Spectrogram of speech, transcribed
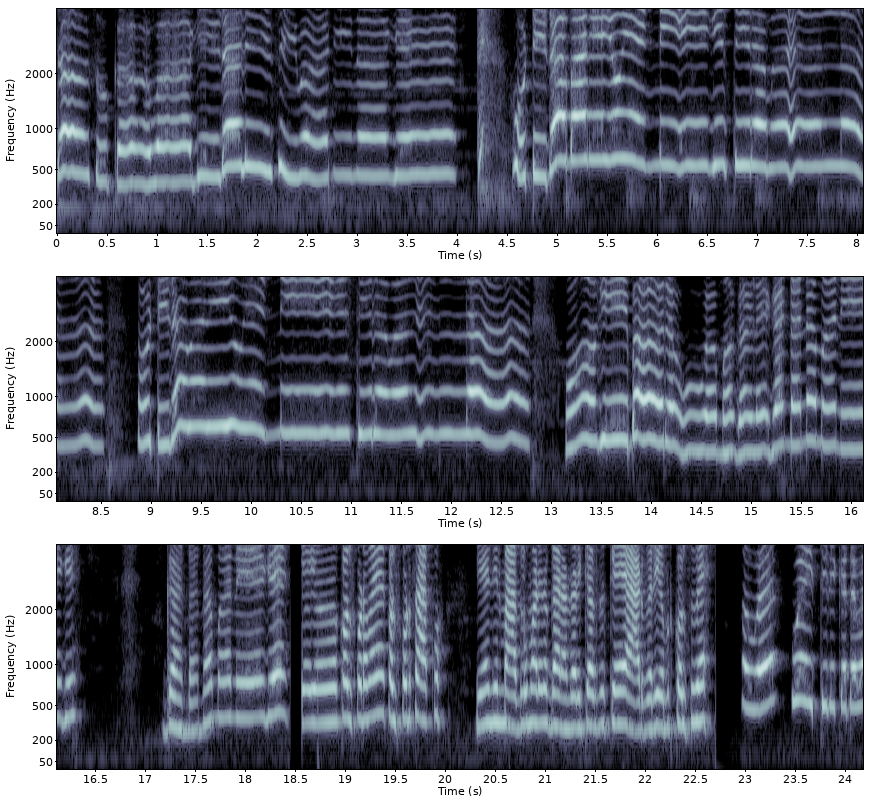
ಸದಾ ಸುಖವಾಗಿಡಲಿ ಶಿವ ನಿನಗೆ. ಹುಟ್ಟಿದ ಮನೆಯು ಎಣ್ಣಿಗೆ ಸ್ಥಿರವಲ್ಲ. ಹುಟ್ಟಿದ ಮನೆಯು ಎಣ್ಣಿಗೆ ಸ್ಥಿರವಲ್ಲ. ಹೋಗಿ ಬಾರವ್ವ ಮಗಳೇ ಗಂಡನ ಮನೆಗೆ. ಗಂಡನ ಮನೆಗೆ. ಅಯ್ಯೋ ಕಳ್ಸ್ಕೊಡವ ಕಳ್ಸ್ಕೊಡು ಸಾಕು. ಏನ್ ನಿನ್ ಮಗಳು ಮಾಡಿರೋ ಗನದಾರಿ ಕೆಲಸಕ್ಕೆ ಆಡ್ಬರಿ ಹೇಳ್ಬಿಟ್ಟು ಕಳ್ಸುವೆ. ಅವ್ವ, ಹೋಯ್ತೀನಿ ಕಣವ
